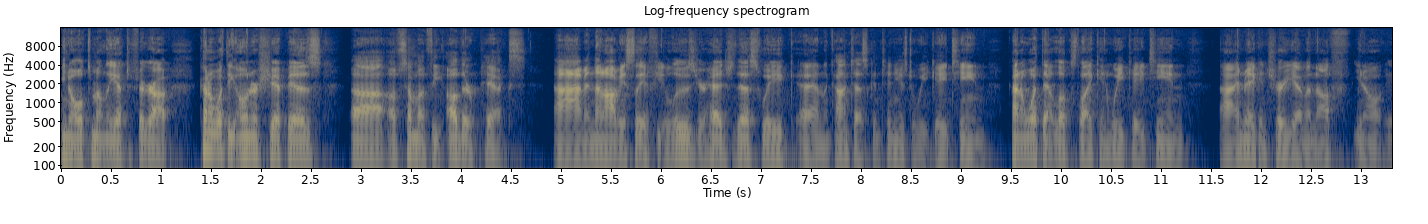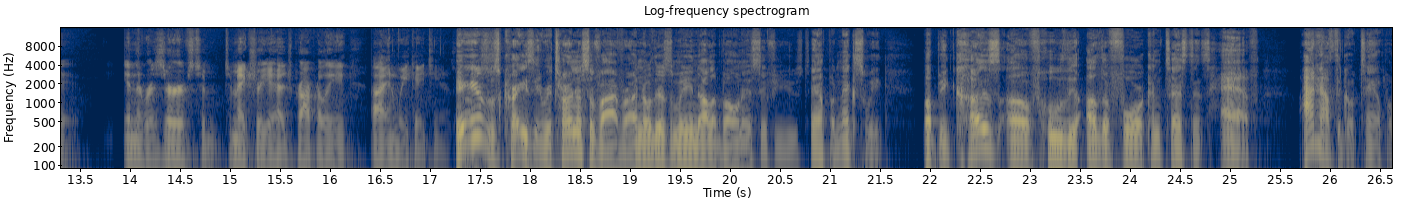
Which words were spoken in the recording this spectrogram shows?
you know, ultimately, you have to figure out kind of what the ownership is uh, of some of the other picks. Um, and then obviously, if you lose your hedge this week and the contest continues to week 18, kind of what that looks like in week 18, uh, and making sure you have enough, you know, in the reserves to, to make sure you hedge properly uh, in week 18 as well. Here's what's crazy: Return of Survivor. I know there's a million dollar bonus if you use Tampa next week, but because of who the other four contestants have, I'd have to go Tampa,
